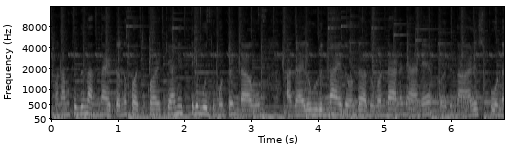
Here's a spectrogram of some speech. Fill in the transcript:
അപ്പോൾ നമുക്കിത് നന്നായിട്ടൊന്ന് കുഴച്ച് കുഴയ്ക്കാൻ ഇത്തിരി ബുദ്ധിമുട്ടുണ്ടാവും. അതായത് ഉഴുന്നായതുകൊണ്ട് അതുകൊണ്ടാണ് ഞാൻ ഒരു നാല് സ്പൂണ്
